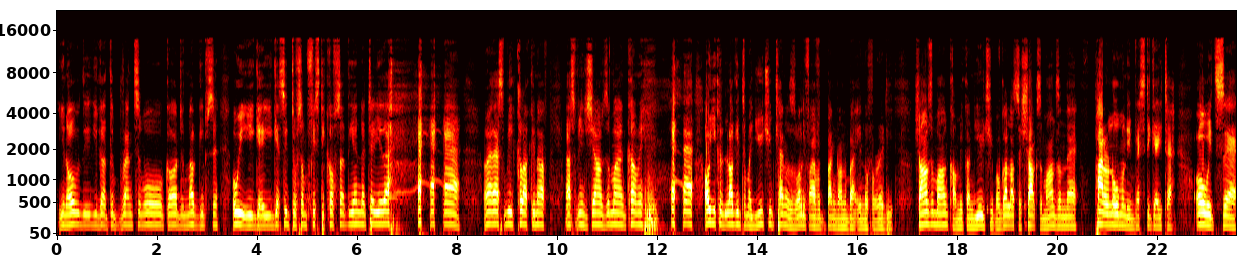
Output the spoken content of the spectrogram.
You know, you got the ransom. Oh God, and Mel Gibson. Oh, he, he gets into some fisticuffs at the end. I tell you that. well, that's me clocking off. That's been Shams the man coming. oh, you can log into my YouTube channel as well if I haven't banged on about it enough already. Shams the Man comic on YouTube. I've got lots of sharks and mans on there. Paranormal investigator. Oh, it's uh,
